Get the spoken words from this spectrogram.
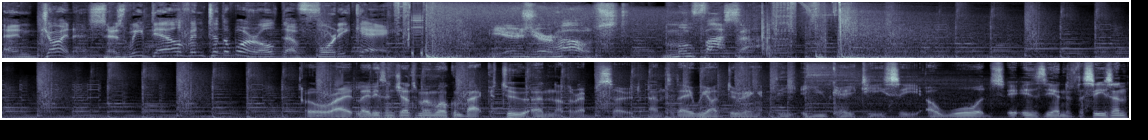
and join us as we delve into the world of 40K. Here's your host, Mufasa. All right, ladies and gentlemen, welcome back to another episode. And today we are doing the UKTC Awards. It is the end of the season.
